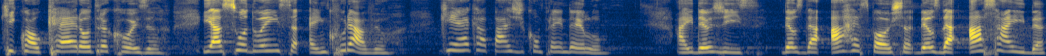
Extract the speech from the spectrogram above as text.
que qualquer outra coisa. E a sua doença é incurável. Quem é capaz de compreendê-lo? Aí Deus diz: Deus dá a resposta, Deus dá a saída.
